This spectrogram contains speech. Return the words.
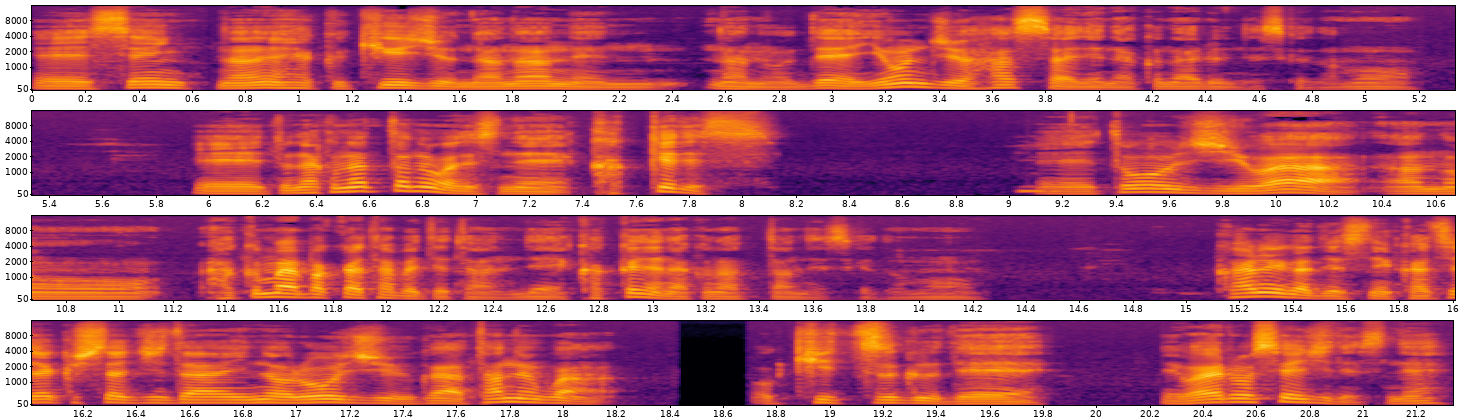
えー1797年なので、48歳で亡くなるんですけども、えっ、と、亡くなったのはですね、活気です。えー当時は、あのー白米ばっかり食べてたんで、活気で亡くなったんですけども、彼がですね、活躍した時代の老中が、種がき継ぐで、え賄賂政治ですね。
